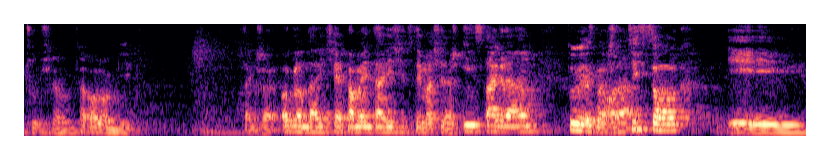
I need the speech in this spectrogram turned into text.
uczył się teologii. Także oglądajcie, pamiętajcie, tutaj macie nasz Instagram Tu jest nasz Oraz- TikTok. i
